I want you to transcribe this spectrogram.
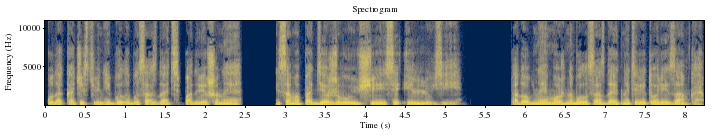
Куда качественнее было бы создать подвешенные и самоподдерживающиеся иллюзии. Подобное можно было создать на территории замка,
